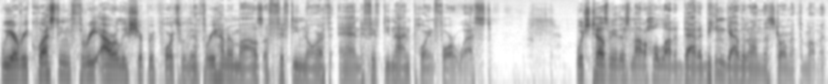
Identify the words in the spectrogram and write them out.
we are requesting three hourly ship reports within 300 miles of 50 north and 59.4 west, which tells me there's not a whole lot of data being gathered on the storm at the moment.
